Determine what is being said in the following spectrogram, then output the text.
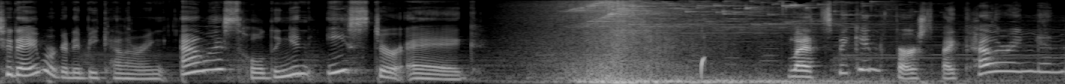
Today we're going to be coloring Alice holding an Easter egg. Let's begin first by coloring in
